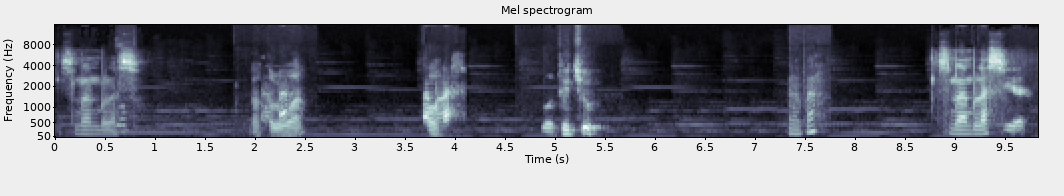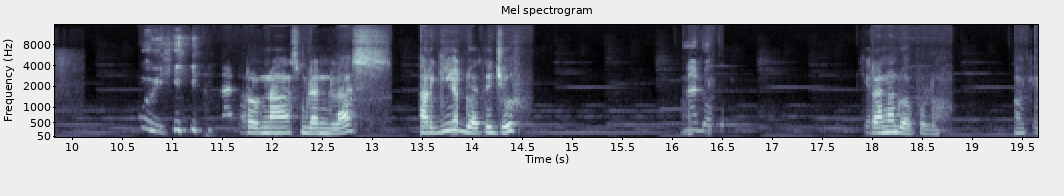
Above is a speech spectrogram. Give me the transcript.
Iya. 19. Nggak keluar. Oh. 27. Berapa? 19. Iya. Wih. Runa 19, Argi Yap. 27, Nah, 20. Kirana 20. Oke.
